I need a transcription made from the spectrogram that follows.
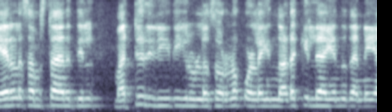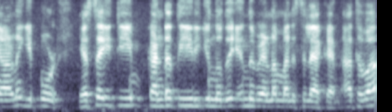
കേരള സംസ്ഥാനത്തിൽ മറ്റൊരു രീതിയിലുള്ള സ്വർണക്കൊള്ളയും നടക്കില്ല എന്ന് തന്നെയാണ് ഇപ്പോൾ എസ് ഐ ടിയും കണ്ടെത്തിയിരിക്കുന്നത് എന്ന് വേണം മനസ്സിലാക്കാൻ. അഥവാ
